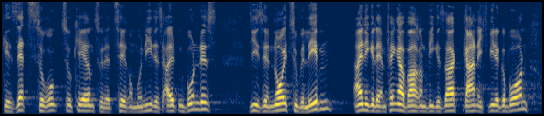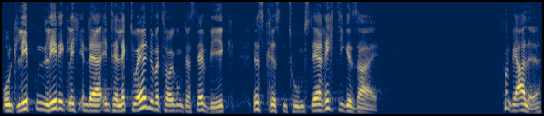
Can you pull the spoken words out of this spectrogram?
Gesetz zurückzukehren, zu der Zeremonie des alten Bundes, diese neu zu beleben. Einige der Empfänger waren, wie gesagt, gar nicht wiedergeboren und lebten lediglich in der intellektuellen Überzeugung, dass der Weg des Christentums der richtige sei. Und wir alle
